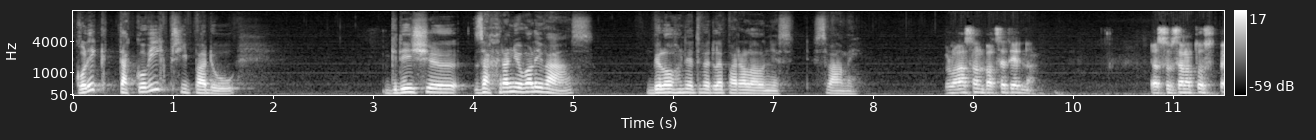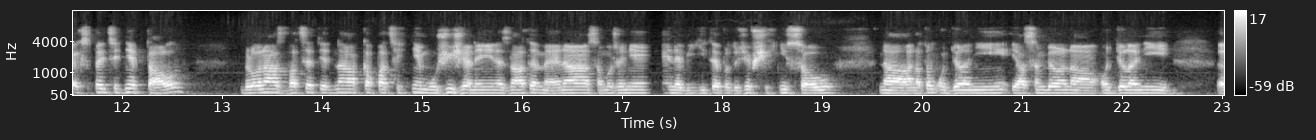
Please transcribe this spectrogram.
Kolik takových případů, když zachraňovali vás, bylo hned vedle paralelně s, s vámi? Bylo nás tam 21. Já jsem se na to explicitně ptal. Bylo nás 21 kapacitně muži, ženy, neznáte jména, samozřejmě nevidíte, protože všichni jsou na, na tom oddělení. Já jsem byl na oddělení e,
